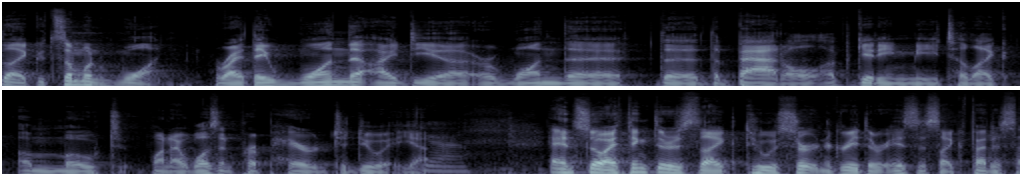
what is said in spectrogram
like someone won right they won the idea or won the the the battle of getting me to like emote when i wasn't prepared to do it yet Yeah. and so i think there's like to a certain degree there is this like fetish-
